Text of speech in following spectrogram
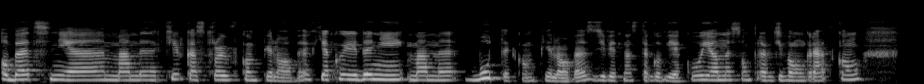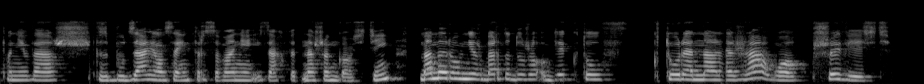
Obecnie mamy kilka strojów kąpielowych. Jako jedyni mamy buty kąpielowe z XIX wieku i one są prawdziwą gratką, ponieważ wzbudzają zainteresowanie i zachwyt naszych gości. Mamy również bardzo dużo obiektów, które należało przywieźć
